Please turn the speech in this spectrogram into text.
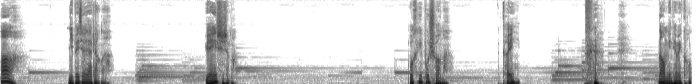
啊。你被叫家长了，原因是什么？我可以不说吗？可以。那我明天没空。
